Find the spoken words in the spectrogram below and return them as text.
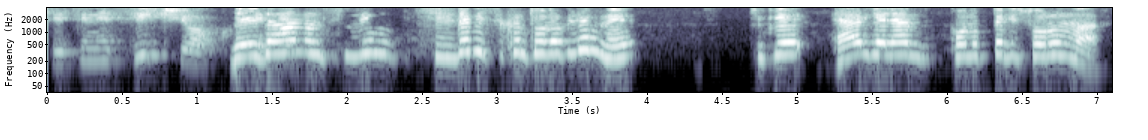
Sesiniz hiç yok. Ceyda. Hanım sizin sizde bir sıkıntı olabilir mi? Çünkü her gelen konukta bir sorun var.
